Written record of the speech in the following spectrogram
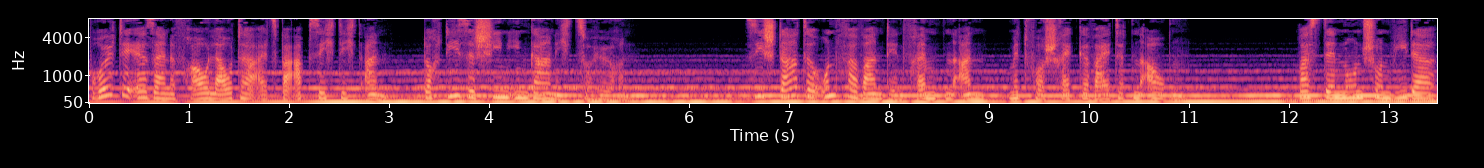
brüllte er seine Frau lauter als beabsichtigt an, doch diese schien ihn gar nicht zu hören. Sie starrte unverwandt den Fremden an, mit vor Schreck geweiteten Augen. Was denn nun schon wieder,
